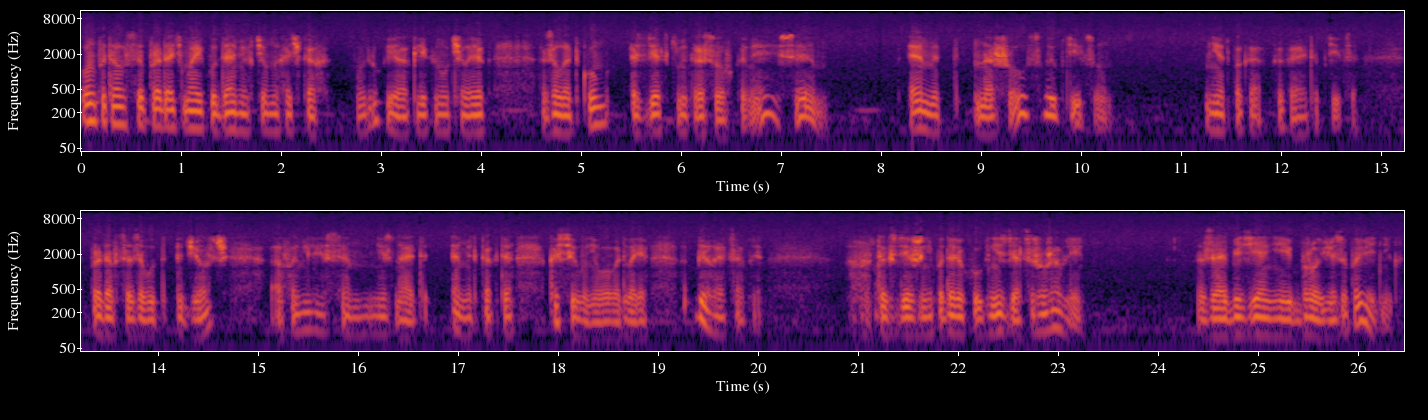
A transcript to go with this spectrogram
Он пытался продать майку даме в темных очках. Вдруг ее окликнул человек за лотком с детскими кроссовками. «Эй, Сэм, Эммет нашел свою птицу?» «Нет пока. Какая это птица?» Продавца зовут Джордж, а фамилии Сэм не знает. Эммет как-то косил у него во дворе. Белая цапля. Так здесь же неподалеку гнездятся журавли. За обезьяньей бровью заповедник.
